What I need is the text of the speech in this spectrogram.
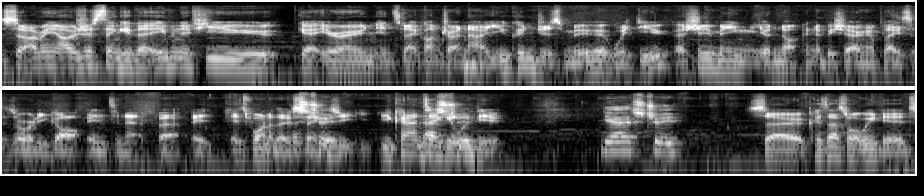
So I mean, I was just thinking that even if you get your own internet contract now, you can just move it with you, assuming you're not going to be sharing a place that's already got internet. But it, it's one of those That's things. true. You, you can That's take it with you. Yeah, it's true. So because that's what we did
